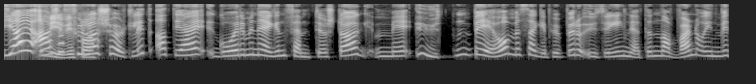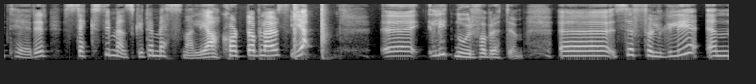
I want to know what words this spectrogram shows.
Ja, Jeg er så full av sjøltillit at jeg går i min egen 50-årsdag uten bh, med seggepupper og utringning ned til navlen og inviterer 60 mennesker til Mesnalia. Kort applaus. Ja. Eh, litt nord for Brøttum. Eh, selvfølgelig en,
